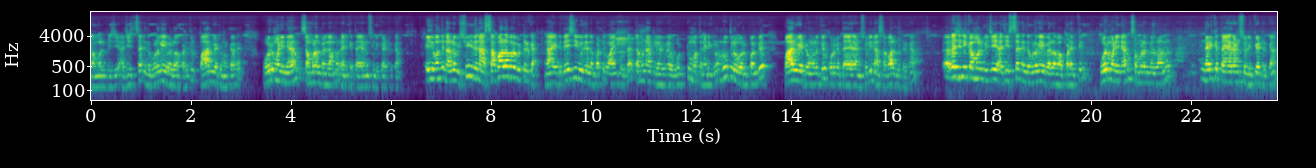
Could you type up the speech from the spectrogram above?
கமல் விஜய் அஜித் சார் இந்த உலகை வெல்வா படத்தில் பார்வையாற்றவங்களுக்காக ஒரு மணி நேரம் சம்பளம் இல்லாமல் நடிக்க தயார்னு சொல்லி கேட்டிருக்கேன் இது வந்து நல்ல விஷயம். இதை நான் சவாலாக விட்டுருக்கேன். நான் எட்டு தேசிய விருது இந்த படத்துக்கு வாங்கி கொடுத்தா தமிழ்நாட்டில் இருக்கிற ஒட்டுமொத்த நடிகர்களும் நூற்றில் ஒரு பங்கு பார்வையற்றவங்களுக்கு கொடுக்க தயாரான்னு சொல்லி நான் சவால் விட்டுருக்கேன். ரஜினி கமல் விஜய் அஜித் சார் இந்த உலகை வெள்ளவா படத்தில் ஒரு மணி நேரம் சம்பளம் இல்லாமல் நடிக்க தயாரான்னு சொல்லி கேட்டிருக்கேன்.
